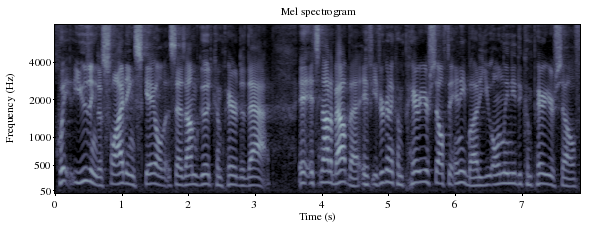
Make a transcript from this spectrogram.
quit using the sliding scale that says I'm good compared to that. It's not about that. If, if you're going to compare yourself to anybody, you only need to compare yourself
